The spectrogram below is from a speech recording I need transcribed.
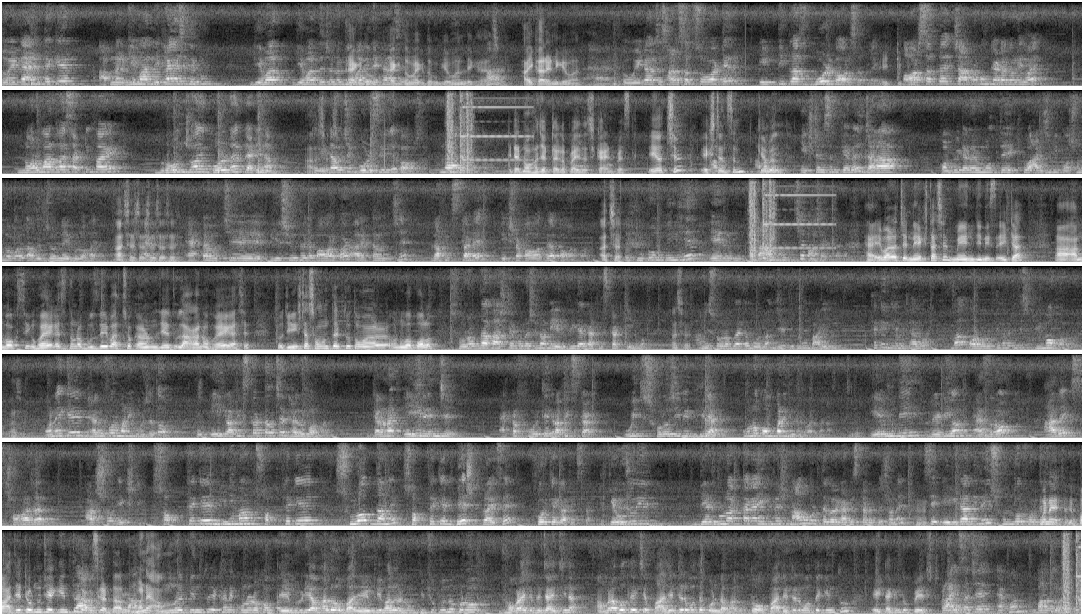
তো এটা অ্যান্টেকের আপনার গেমার লেখাই আছে দেখুন। গেমার গেমারদের জন্য গেমার লেখা আছে। একদম একদম গেমার লেখা আছে। হ্যাঁ। হাই কারেন্ট গেমার হ্যাঁ তো এটা হচ্ছে সাড়ে সাতশো ওয়াটের eighty plus gold power supply power supply চার রকম ক্যাটাগরি হয়। নর্মাল হয় সার্টিফাইড ব্রোঞ্জ হয় গোল্ড হয় প্ল্যাটিনাম তো আচ্ছা, এটা হচ্ছে গোল্ড সিরিজের পাওয়ার সাপ্লাই ন হাজার টাকা। এটা ন হাজার টাকা প্রাইস আছে কারেন্ট প্রাইস এই হচ্ছে এক্সটেনশন কেবল এক্সটেনশন কেবল যারা কম্পিউটারের মধ্যে একটু আরজিবি পছন্দ করে তাদের জন্য এগুলো হয়। আচ্ছা আচ্ছা আচ্ছা আচ্ছা একটা হচ্ছে পিএসইউ থেকে পাওয়ার কার্ড আর একটা হচ্ছে গ্রাফিক্স কার্ডে এক্সট্রা পাওয়ার দেওয়া পাওয়ার কার্ড আচ্ছা। তো দুটো মিলিয়ে এর দাম হচ্ছে পাঁচ হাজার টাকা। হ্যাঁ এবার হচ্ছে নেক্সট আছে মেন জিনিস এইটা। আনবক্সিং হয়ে গেছে তোমরা বুঝতেই পারছ কারণ যেহেতু লাগানো হয়ে গেছে। তো জিনিসটা সম্বন্ধে একটু তোমার অনুভব বলো। সৌরভ দা ফার্স্টে বলেছিল আমি এলভিডিআর গ্রাফিক্স কার্ড কিনবো। আচ্ছা। আমি সৌরভ দাকে বললাম যেহেতু তুমি বাড়ি থেকে গেম খেলো বা পরবর্তীকালে যদি স্ট্রিমও করো। আচ্ছা। অনেকে ভ্যালু ফর মানি বোঝে তো? তো এই গ্রাফিক্স কার্ডটা হচ্ছে ভ্যালু ফর মানি কেননা এই রেঞ্জে একটা four K graphics card with ষোলো জিবি ভির্যাম কোনো কোম্পানি দিতে পারবে না। এমডি রেডিয়ন অ্যাজরক আলেক্স ছ হাজার আটশো এক্সটি সব থেকে মিনিমাম সব থেকে সুলভ দামে সব থেকে বেস্ট প্রাইসে ফোর কে গ্রাফিক্স কার্ড কেউ যদি দেড় দু লাখ টাকা ইনভেস্ট নাও করতে পারে গ্রাফিক্স কার্ডের পেছনে সে এইটা দিলেই সুন্দর ফোর মানে বাজেট অনুযায়ী কিন্তু গ্রাফিক্স কার্ড দারুণ। মানে আমরা কিন্তু এখানে কোনো রকম এমভিডিয়া ভালো বা এমডি ভালো এরকম কিছু কোনো কোনো ঝগড়ায় যেতে চাইছি না। আমরা বলতে চাইছি বাজেটের মধ্যে কোনটা ভালো? তো বাজেটের মধ্যে কিন্তু এইটা কিন্তু বেস্ট প্রাইস আছে এখন বাহাত্তর হাজার।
